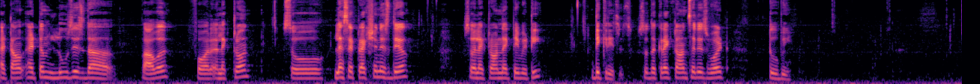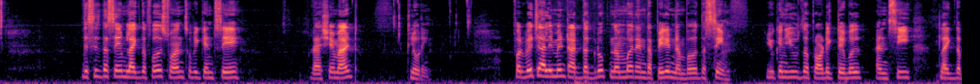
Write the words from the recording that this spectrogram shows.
atom, atom loses the power for electron so less attraction is there. So electron negativity decreases. So the correct answer is what? 2b this is the same like the first one. So we can say potassium and chlorine. For which element are the group number and the period number the same? You can use the periodic table and see like the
